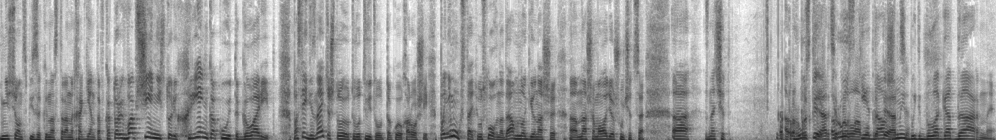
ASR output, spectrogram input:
внесен в список иностранных агентов, который вообще не историк, хрень какую-то говорит. Последний, знаете, что вот, вот вид вот такой хороший? По нему, кстати, условно, да, многие наши, э, наша молодежь учатся. А, значит, русские, русские должны быть благодарны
